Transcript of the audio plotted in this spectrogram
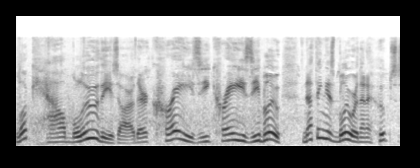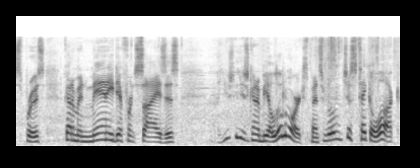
Look how blue these are. They're crazy, crazy blue. Nothing is bluer than a Hoops spruce. I've got them in many different sizes. Usually these are going to be a little more expensive, but let's just take a look.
